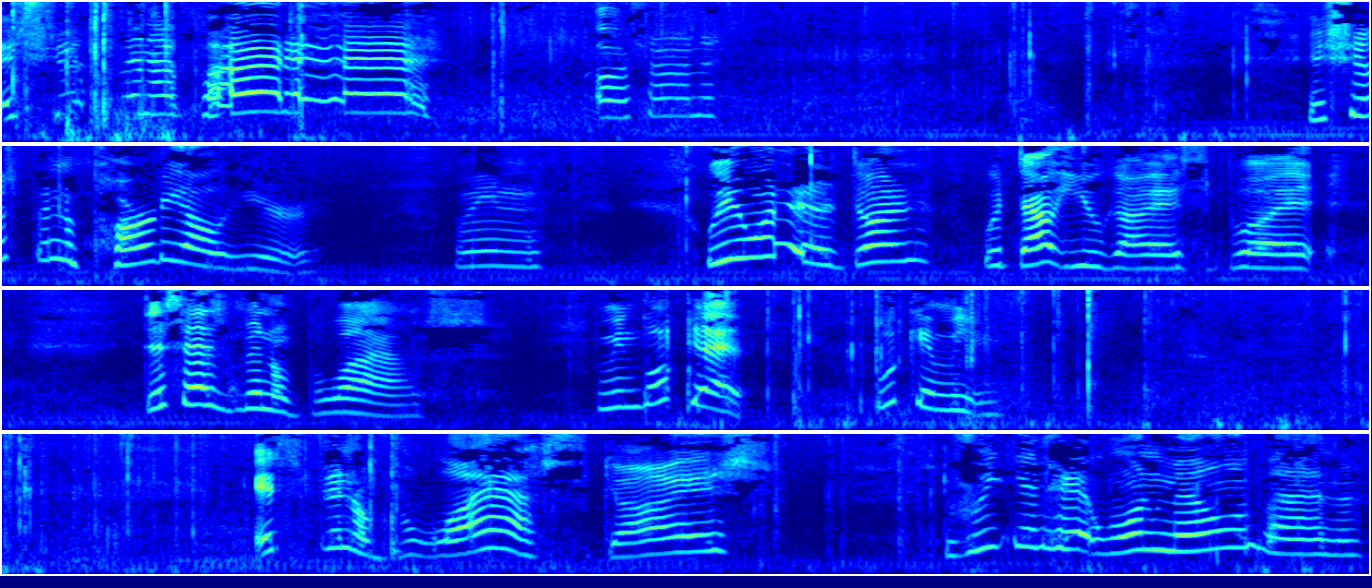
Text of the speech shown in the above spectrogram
it's just been a party. Oh. It's just been a party out here. I mean, we wanted it done without you guys, but this has been a blast. I mean, look at, look at me. It's been a blast, guys. If we can hit one mil, then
